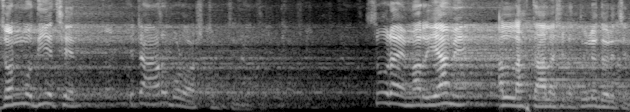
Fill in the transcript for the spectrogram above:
জন্ম দিয়েছেন, এটা আরও বড় আশ্চর্যের কথা সূরা মারইয়ামে আল্লাহ তাআলা সেটা তুলে ধরেছেন।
